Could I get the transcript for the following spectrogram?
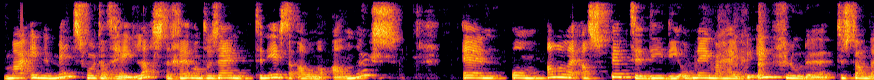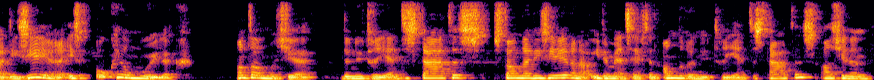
Maar in de mens wordt dat heel lastig, hè? want we zijn ten eerste allemaal anders. En om allerlei aspecten die die opneembaarheid beïnvloeden te standaardiseren, is ook heel moeilijk. Want dan moet je de nutriëntenstatus standaardiseren. Nou, ieder mens heeft een andere nutriëntenstatus. Als je een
